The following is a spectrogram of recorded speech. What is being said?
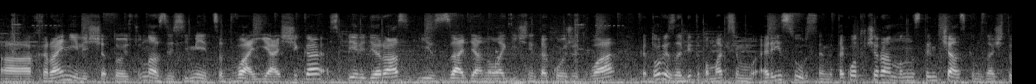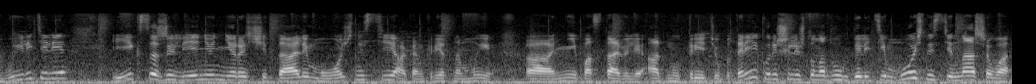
а, хранилища. То есть у нас здесь имеется два ящика, спереди раз и сзади аналогичный такой же два, которые забиты по максимуму ресурсами. Так вот, вчера мы на Стримчанском, значит, вылетели и, к сожалению, не рассчитали мощности, а конкретно мы а, не поставили одну третью батарейку, решили, что на двух долетим мощности нашего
